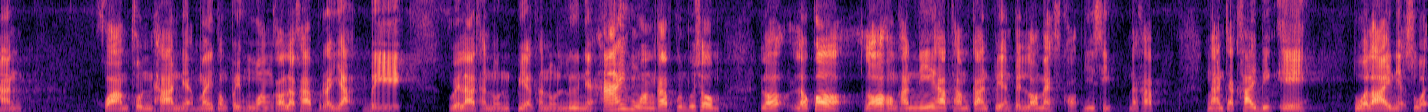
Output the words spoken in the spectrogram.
าน ความทนทานเนี่ยไม่ต้องไปห่วงเขาละครับ ระยะเบรก เวลาถนนเปียกถนนลื่นเนี่ยหายห่วงครับคุณผู้ชมล้อแล้วก็ล้อของคันนี้ครับทำการเปลี่ยนเป็นล้อแม็กซ์ขอบ 20 นะครับ งานจากค่าย Big A ตัวลายเนี่ยสวย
